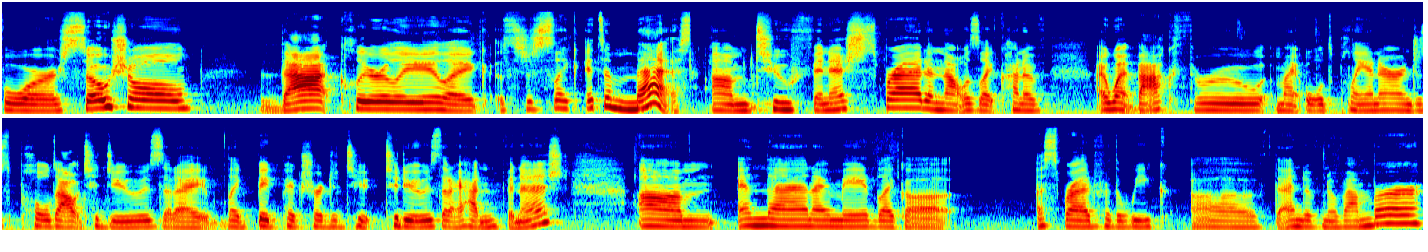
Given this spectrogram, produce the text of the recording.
for social. That clearly, like, it's just like, it's a mess um, to finish spread. And that was like kind of, I went back through my old planner and just pulled out to dos that I, like, big picture to dos that I hadn't finished. Um, and then I made like a, a spread for the week of the end of November.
